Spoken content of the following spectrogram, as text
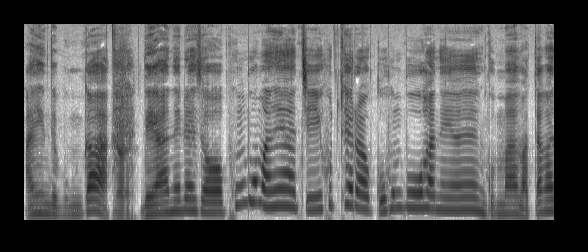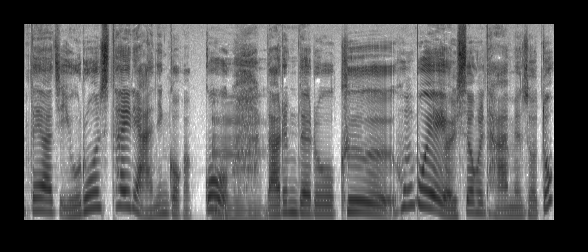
아니 근데 뭔가 네. 내한을 해서 홍보만 해야지 호텔하고 홍보하는 곳만 왔다 갔다 해야지 요런 스타일이 아닌 것 같고 음. 나름대로 그 홍보에 열성을 다하면서도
